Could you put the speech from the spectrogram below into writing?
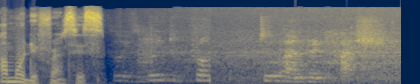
Amode Francis. So it's going to prompt 200 hash.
